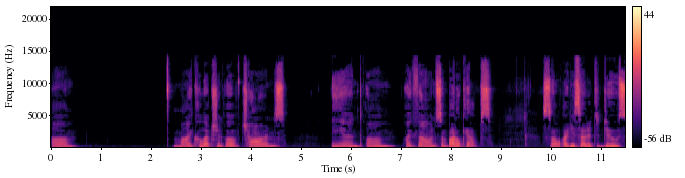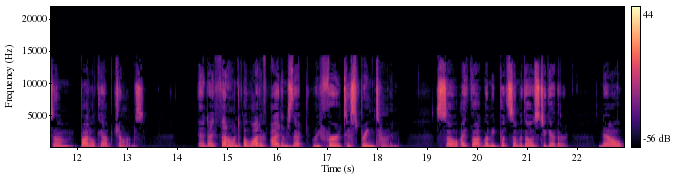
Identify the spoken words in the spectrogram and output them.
um, my collection of charms and um, I found some bottle caps. So I decided to do some bottle cap charms. And I found a lot of items that refer to springtime. So I thought, let me put some of those together. Now,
